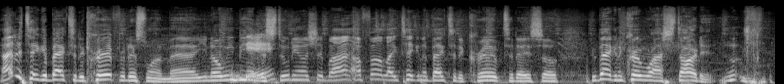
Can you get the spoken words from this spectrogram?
I had to take it back to the crib for this one, man. You know, we be in the studio and shit, but I, I felt like taking it back to the crib today. So we back in the crib where I started.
